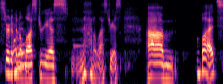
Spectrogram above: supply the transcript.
sort of Oh, an yeah. illustrious, not illustrious, um, but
